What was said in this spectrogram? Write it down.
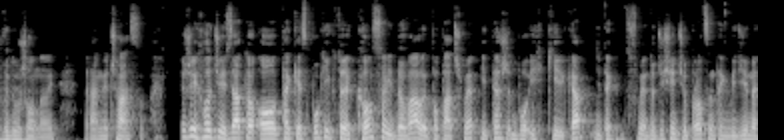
wydłużonej ramy czasu. Jeżeli chodzi za to o takie spółki, które konsolidowały, popatrzmy, i też było ich kilka, i tak w sumie do 10%, jak widzimy,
